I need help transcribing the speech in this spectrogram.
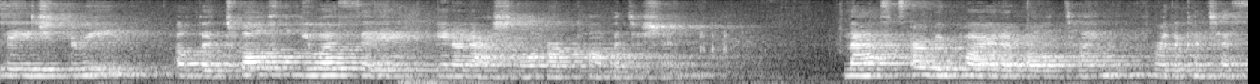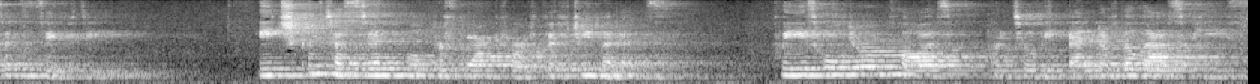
stage three of the 12th USA International Harp Competition. Masks are required at all times for the contestant's safety. Each contestant will perform for 15 minutes. Please hold your applause until the end of the last piece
